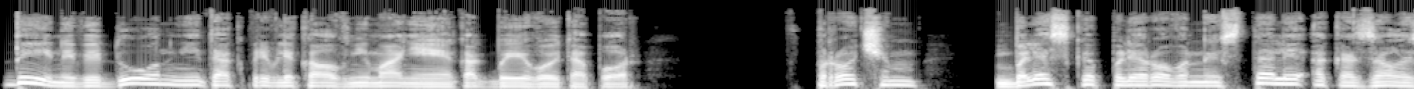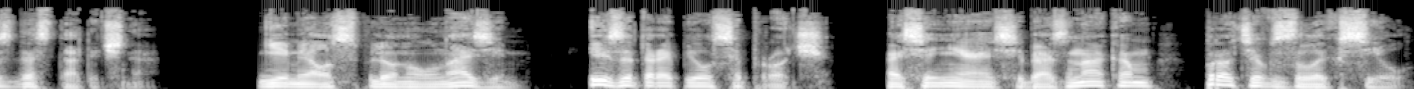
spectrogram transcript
да и на виду он не так привлекал внимание, как боевой топор. Впрочем, блеска полированной стали оказалось достаточно. Гемел сплюнул на земь и заторопился прочь, осеняя себя знаком против злых сил.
